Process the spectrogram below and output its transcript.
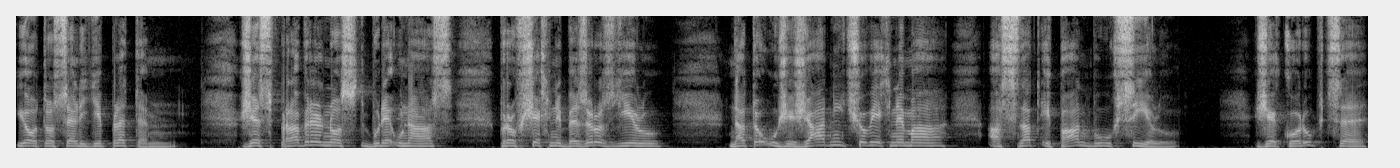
jo, to se lidi pletem. Že spravedlnost bude u nás pro všechny bez rozdílu, na to už žádný člověk nemá a snad i pán Bůh sílu. Že korupce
